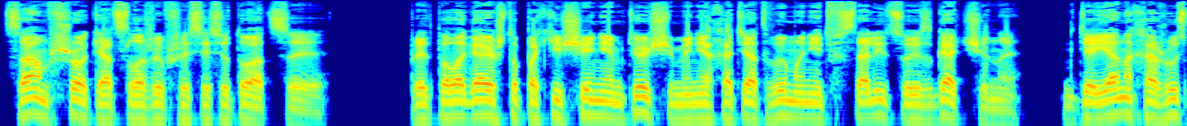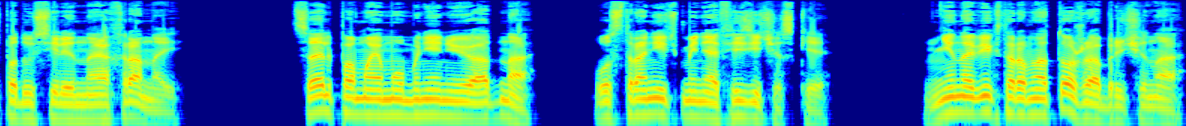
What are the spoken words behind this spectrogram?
Сам в шоке от сложившейся ситуации. Предполагаю, что похищением тещи меня хотят выманить в столицу из Гатчины, где я нахожусь под усиленной охраной. Цель, по моему мнению, одна — устранить меня физически. Нина Викторовна тоже обречена,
